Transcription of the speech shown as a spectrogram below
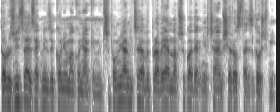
to różnica jest jak między koniem a koniakiem. I przypomniała mi, co ja wyprawiałem, na przykład jak nie chciałem się rozstać z gośćmi.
